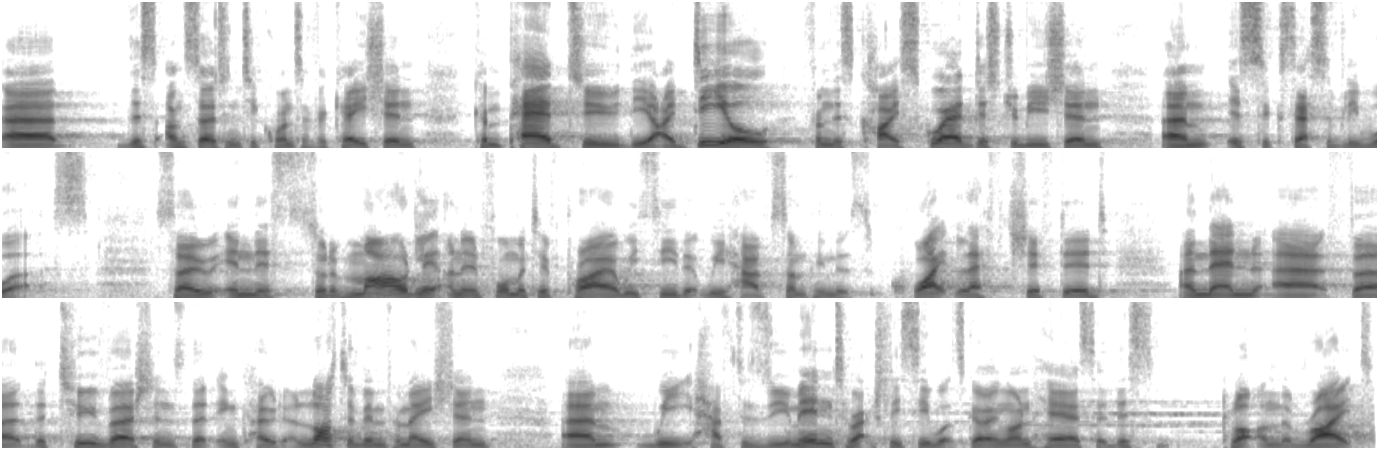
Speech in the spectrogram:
uh, this uncertainty quantification compared to the ideal from this chi-squared distribution um, is successively worse. So in this sort of mildly uninformative prior, we see that we have something that's quite left shifted. And then uh, for the two versions that encode a lot of information, um, we have to zoom in to actually see what's going on here. So this plot on the right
